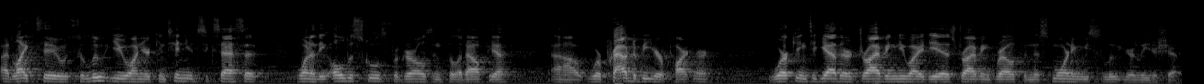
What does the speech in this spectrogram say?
I'd like to salute you on your continued success at one of the oldest schools for girls in Philadelphia. Uh, we're proud to be your partner working together, driving new ideas, driving growth, and this morning we salute your leadership.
